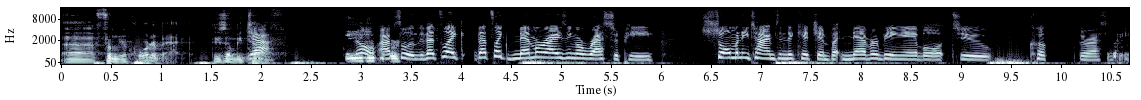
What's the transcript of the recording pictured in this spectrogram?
uh, from your quarterback. This is gonna be tough. Yeah. No, absolutely. That's like that's like memorizing a recipe so many times in the kitchen, but never being able to cook the recipe.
